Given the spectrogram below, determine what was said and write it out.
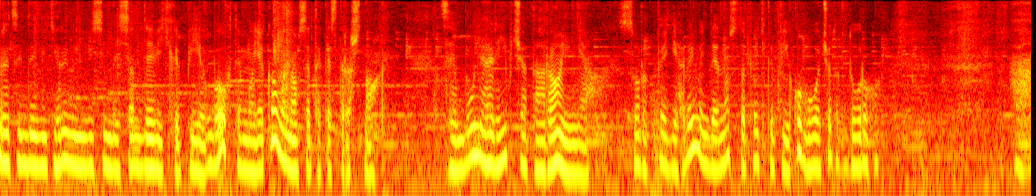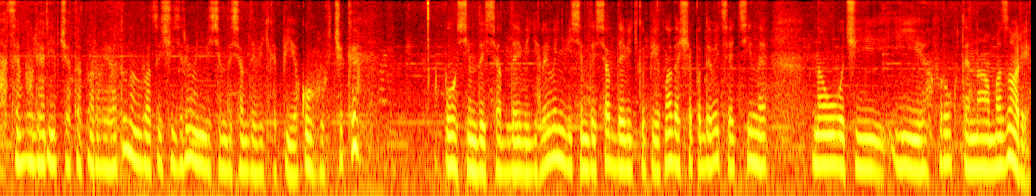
39 гривень 89 копійок. Бог ти мой, яка вона все таки страшна. Цибуля ріпчата рання. 45 гривень 95 копійок. Ого, а чого так дорого? Цибуля ріпчата первий гатунок 26 гривень 89 копійок. Огурчики по 79 гривень 89 копійок. Треба ще подивитися ціни на овочі і фрукти на Мазарі.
